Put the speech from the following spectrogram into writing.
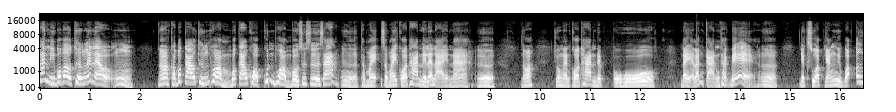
พันนี่บ่เว้าถึงเลยแล้ว อืมเนาะเขาบ่กล่าวถึงพร้อมบ่กล่าวขอบคุณพร้อมบ่ซื่อๆซะเออทำไมสมัยขอทานได้หลายๆนะเออเนาะช่วงนั้นขอทานแบบโอ้โหได้อลังการคักเด้ เออ อยากสวบยังนี่บ่เอ้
